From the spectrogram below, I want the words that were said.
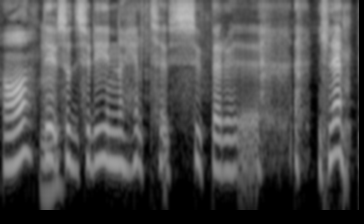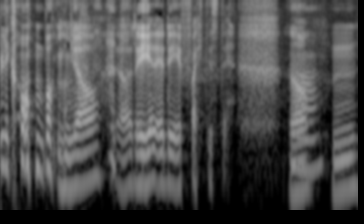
Ja, det, så, så det är ju en helt eh, super eh, lämplig kombo. Mm, Ja, ja det, är, det är faktiskt det. Ja. Ja. Mm.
